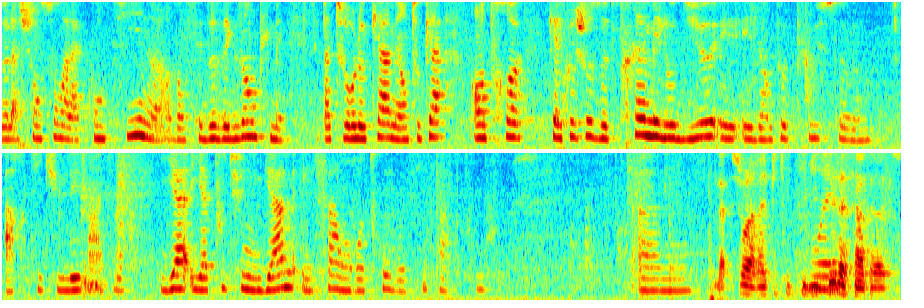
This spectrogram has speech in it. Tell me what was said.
de la chanson à la comptine. Alors, dans ces deux exemples, mais c'est pas toujours le cas, mais en tout cas, entre quelque chose de très mélodieux et, et d'un peu plus euh, articulé. Il y, a, il y a toute une gamme, et ça, on retrouve aussi partout. Euh, Là, sur la répétitivité, Ouais. là c'est intéressant.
